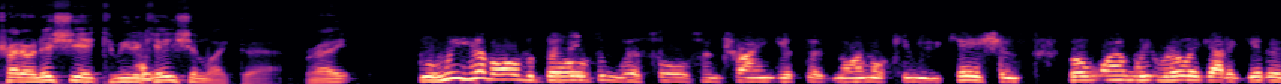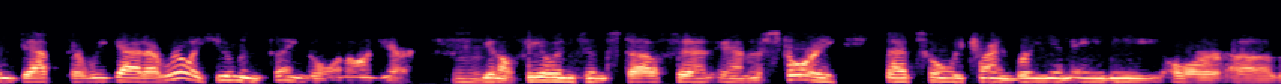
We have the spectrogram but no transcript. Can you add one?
try to initiate communication like that. Right? Well, we have all the bells and whistles and try and get the normal communications, but when we really got to get in depth or we got a really human thing going on here, mm-hmm. you know, feelings and stuff and, and a story, that's when we try and bring in Amy or uh,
